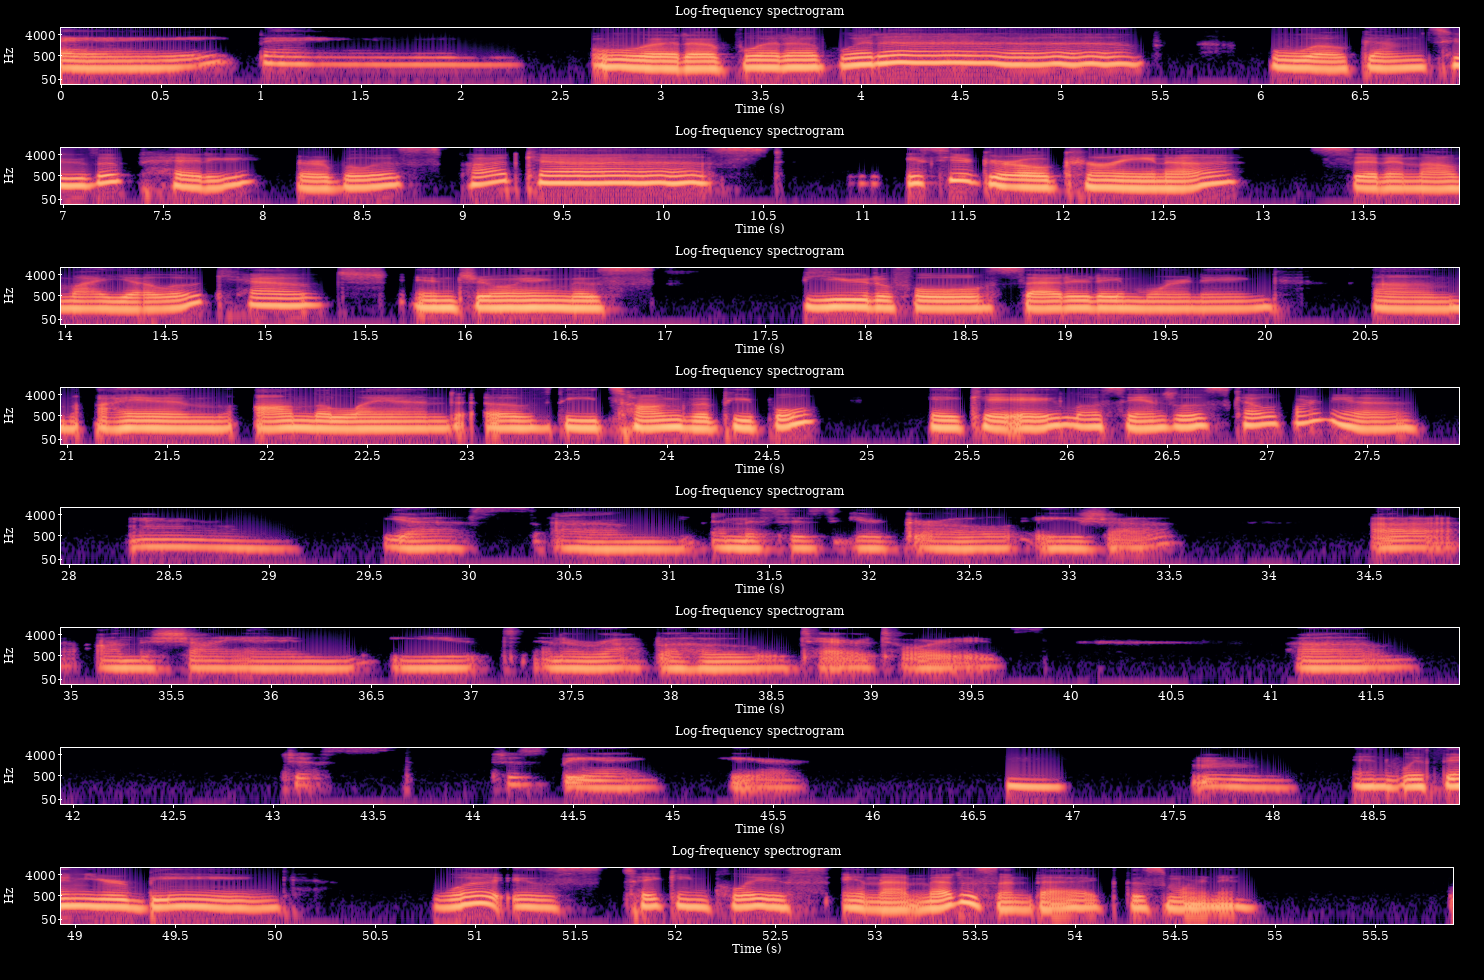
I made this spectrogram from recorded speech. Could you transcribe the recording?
Hey, babe. What up, what up, what up? Welcome to the Petty Herbalist Podcast. It's your girl, Karina, sitting on my yellow couch, enjoying this beautiful Saturday morning. Um, I am on the land of the Tongva people, aka Los Angeles, California. Mm, yes. Um, and this is your girl, Asia, uh, on the Cheyenne, Ute, and Arapaho territories. Um, just, just being here. Mm. Mm. And within your being, what is taking place in that medicine bag this morning?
